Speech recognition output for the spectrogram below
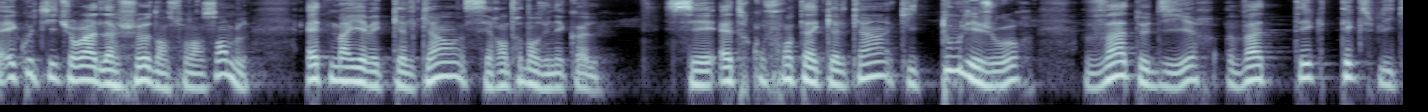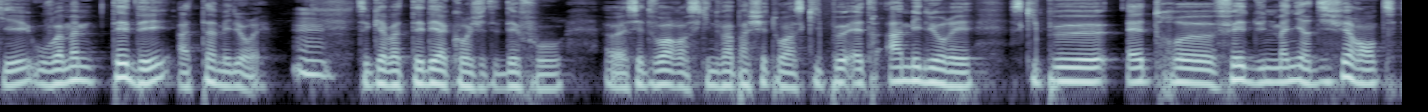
Bah, écoute, si tu regardes la chose dans son ensemble, être marié avec quelqu'un, c'est rentrer dans une école. C'est être confronté à quelqu'un qui, tous les jours, va te dire, va t'ex- t'expliquer ou va même t'aider à t'améliorer. Mm. C'est qu'elle va t'aider à corriger tes défauts, elle va essayer de voir ce qui ne va pas chez toi, ce qui peut être amélioré, ce qui peut être euh, fait d'une manière différente.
